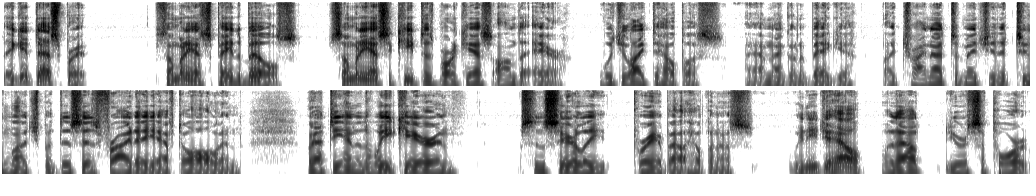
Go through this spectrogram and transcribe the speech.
they get desperate. Somebody has to pay the bills. Somebody has to keep this broadcast on the air. Would you like to help us? I'm not going to beg you. I try not to mention it too much, but this is Friday after all, and we're at the end of the week here and sincerely pray about helping us. We need your help. Without your support,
